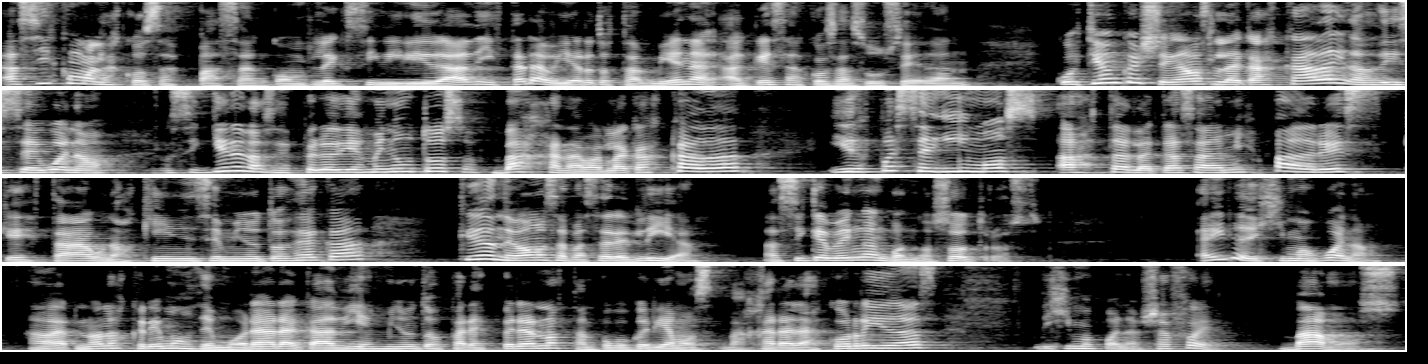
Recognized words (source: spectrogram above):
así es como las cosas pasan, con flexibilidad y estar abiertos también a, que esas cosas sucedan. Cuestión que llegamos a la cascada y nos dice, bueno, si quieren los espero 10 minutos, bajan a ver la cascada y después seguimos hasta la casa de mis padres, que está a unos 15 minutos de acá, que es donde vamos a pasar el día. Así que vengan con nosotros. Ahí le dijimos, bueno, a ver, no los queremos demorar acá 10 minutos para esperarnos, tampoco queríamos bajar a las corridas. Dijimos, bueno, ya fue, vamos.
